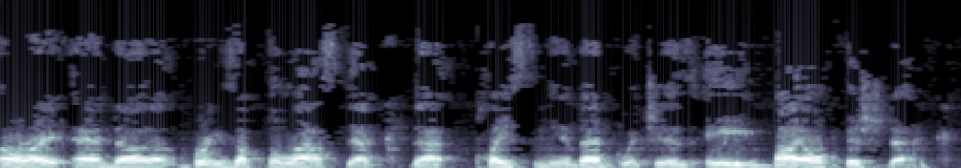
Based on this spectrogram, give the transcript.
All right, and uh, that brings up the last deck that placed in the event, which is a Vile Fish deck.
